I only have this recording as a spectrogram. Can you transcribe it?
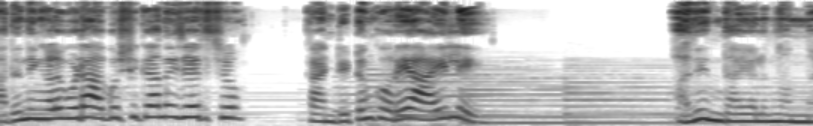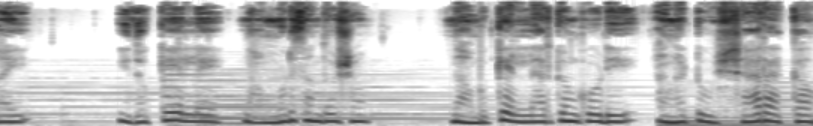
അത് നിങ്ങൾ കൂടെ ആഘോഷിക്കാന്ന് വിചാരിച്ചു. കണ്ടിട്ടും കുറെ ആയില്ലേ? അതെന്തായാലും നന്നായി. ഇതൊക്കെയല്ലേ നമ്മുടെ സന്തോഷം. നമുക്ക് എല്ലാവർക്കും കൂടി അങ്ങോട്ട് ഉഷാറാക്കാം.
